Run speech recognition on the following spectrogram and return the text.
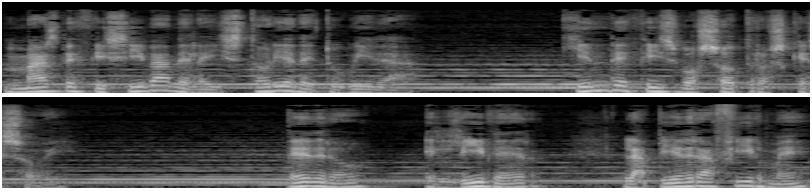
más decisiva de la historia de tu vida. ¿Quién decís vosotros que soy? Pedro, el líder, la piedra firme,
